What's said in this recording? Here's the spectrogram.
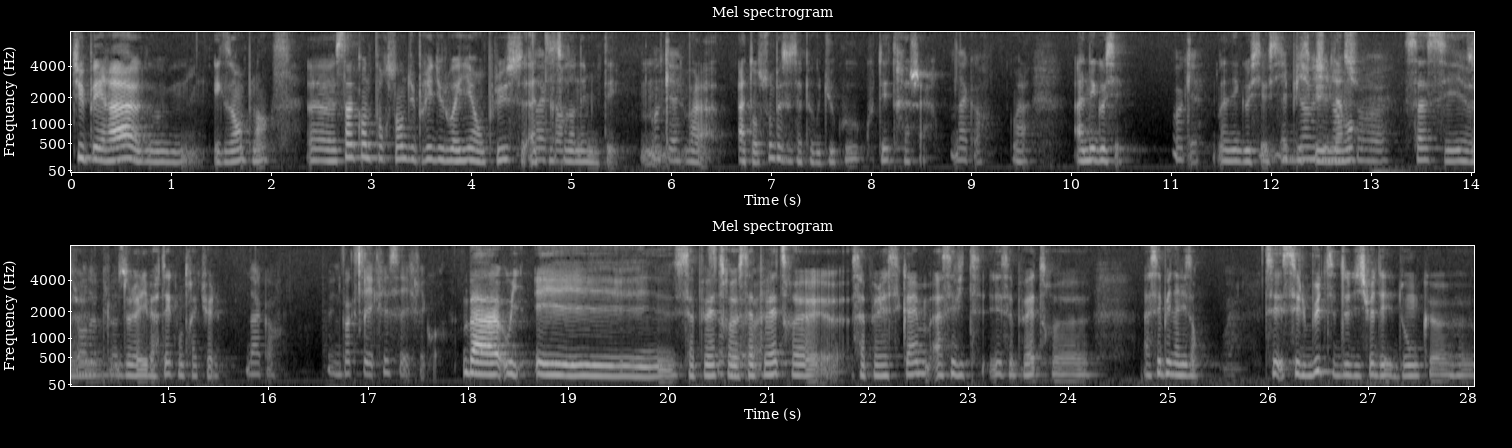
tu paieras, euh, exemple, hein, euh, 50% du prix du loyer en plus à titre d'indemnité. Mm. Voilà. Attention parce que ça peut du coup coûter très cher. D'accord, À négocier. ok. À négocier aussi, puisque évidemment, sur. euh, ça c'est de la liberté contractuelle. D'accord. Une fois que c'est écrit, c'est écrit quoi. Bah oui, et ça peut Ça être, peut- ça ouais. peut être, euh, ça peut aller quand même assez vite et ça peut être euh, assez pénalisant. Ouais. C'est le but, c'est de dissuader, donc euh,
